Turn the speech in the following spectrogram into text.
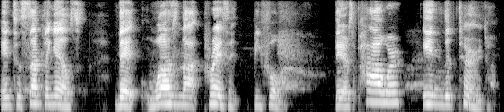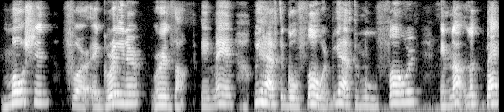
into something else that was not present before. There's power in the turn, motion for a greater result. Amen. We have to go forward. We have to move forward and not look back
